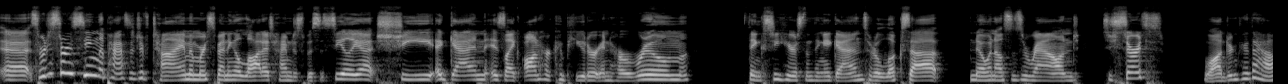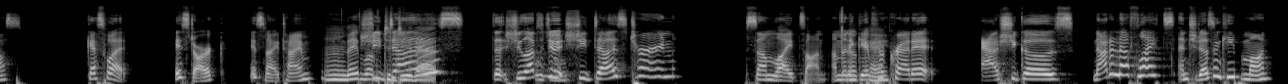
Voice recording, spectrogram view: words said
uh, so we're just sort of seeing the passage of time, and we're spending a lot of time just with Cecilia. She again is like on her computer in her room, thinks she hears something again, sort of looks up. No one else is around, so she starts wandering through the house. Guess what? It's dark. It's nighttime. Mm, they'd love she to does, do that. She loves to do it. She does turn some lights on. I'm going to give her credit as she goes. Not enough lights, and she doesn't keep them on.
